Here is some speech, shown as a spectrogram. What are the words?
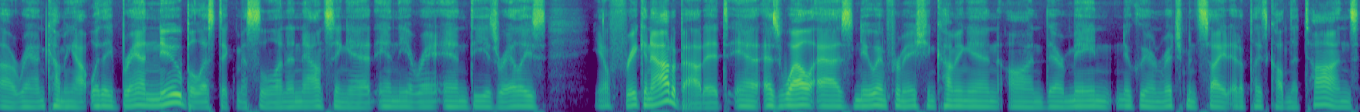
Iran coming out with a brand new ballistic missile and announcing it, and the Iran and the Israelis you know, freaking out about it, eh, as well as new information coming in on their main nuclear enrichment site at a place called Natanz.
